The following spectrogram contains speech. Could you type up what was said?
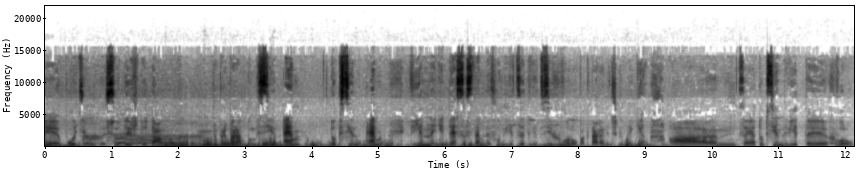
Е, Потім сюди ж додам препарат Томсін М. Топсін М він іде системний фунгіцид від всіх хвороб, актара від шкідників, а ем, це атопсін від е, хвороб.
